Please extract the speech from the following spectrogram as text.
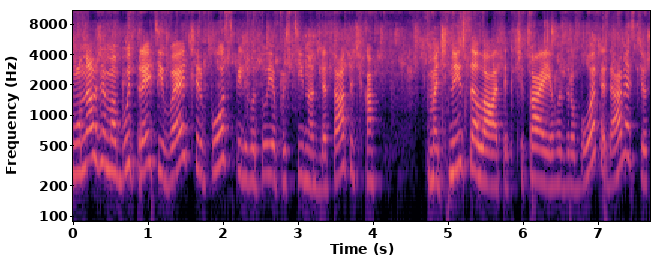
Вона вже, мабуть, третій вечір поспіль готує постійно для таточка смачний салатик. Чекає його з роботи, да, Настюш?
